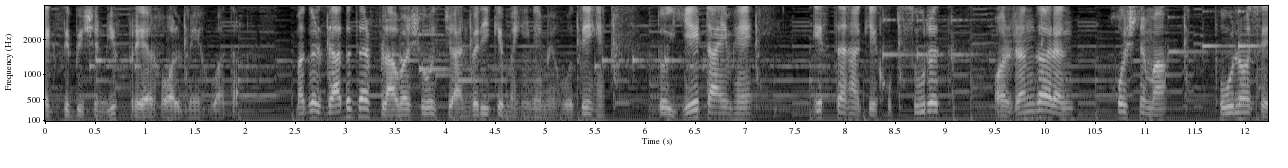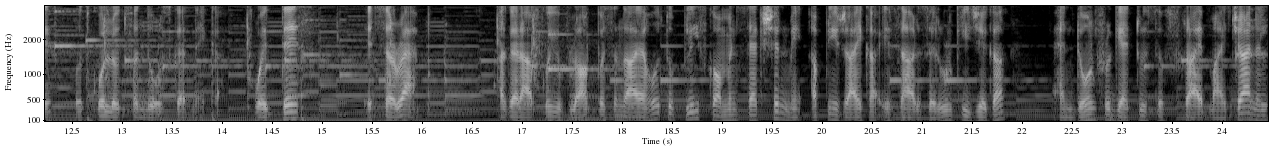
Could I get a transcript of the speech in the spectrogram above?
एग्जीबिशन भी फ्रेयर हॉल में हुआ था। मगर ज़्यादातर फ्लावर शोज़ जनवरी के महीने में होते हैं तो ये टाइम है इस तरह के खूबसूरत और रंगारंग, खुशनुमा फूलों से खुद को लुत्फानंदोज करने का। With this it's a wrap अगर आपको ये व्लॉग पसंद आया हो तो प्लीज़ कमेंट सेक्शन में अपनी राय का इजहार ज़रूर कीजिएगा and don't forget to subscribe my channel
